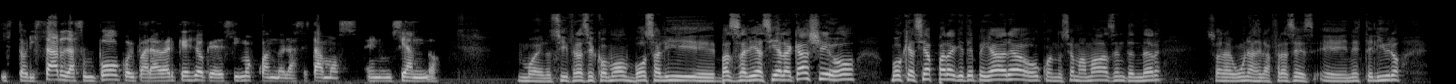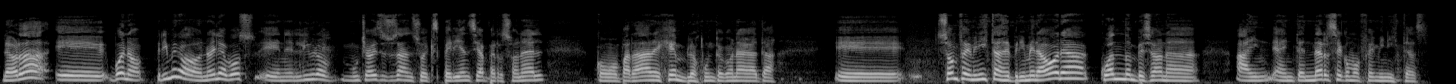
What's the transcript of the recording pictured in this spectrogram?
historizarlas un poco y para ver qué es lo que decimos cuando las estamos enunciando. Bueno, sí, frases como vos salí, eh, vas a salir así a la calle o vos qué hacías para que te pegara o cuando vas a entender. Son algunas de las frases eh, en este libro. La verdad, eh, bueno, primero, Noelia, vos en el libro muchas veces usan su experiencia personal como para dar ejemplos junto con Agatha. Eh, ¿Son feministas de primera hora? ¿Cuándo empezaron a, a entenderse como feministas?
